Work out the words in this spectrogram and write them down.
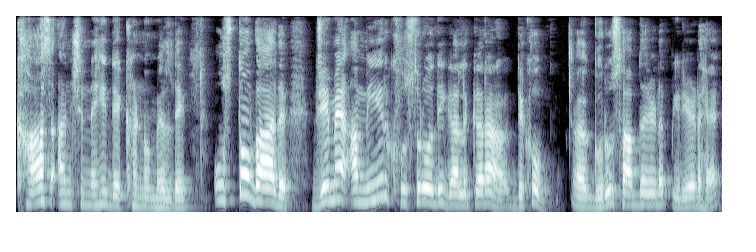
ਖਾਸ ਅੰਸ਼ ਨਹੀਂ ਦੇਖਣ ਨੂੰ ਮਿਲਦੇ। ਉਸ ਤੋਂ ਬਾਅਦ ਜੇ ਮੈਂ ਅਮੀਰ ਖੁਸਰੋ ਦੀ ਗੱਲ ਕਰਾਂ ਦੇਖੋ ਗੁਰੂ ਸਾਹਿਬ ਦਾ ਜਿਹੜਾ ਪੀਰੀਅਡ ਹੈ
